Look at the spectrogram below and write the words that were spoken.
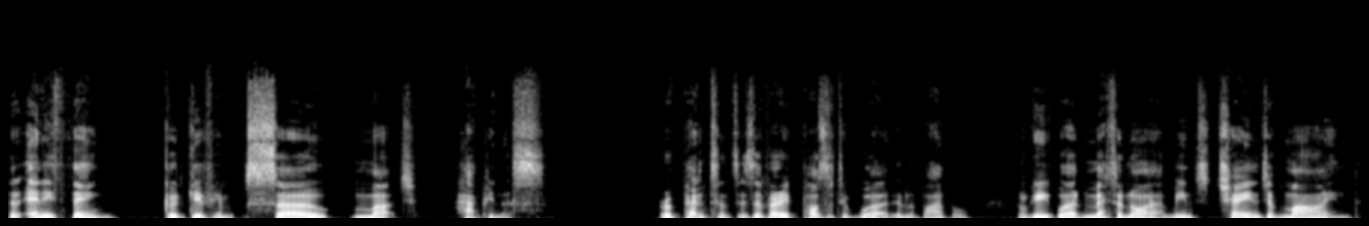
that anything could give him so much happiness. Repentance is a very positive word in the Bible. The Greek word metanoia means change of mind.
